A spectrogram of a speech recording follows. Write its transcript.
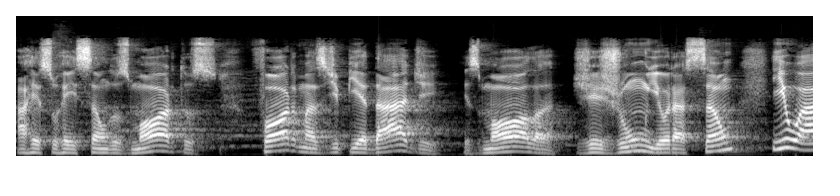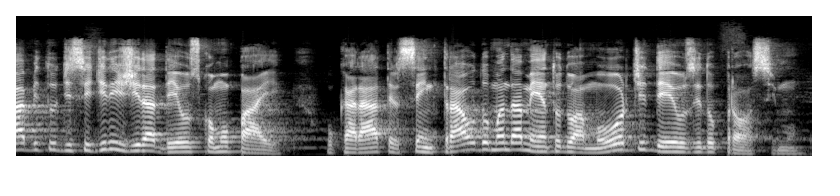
A ressurreição dos mortos, formas de piedade, esmola, jejum e oração, e o hábito de se dirigir a Deus como Pai, o caráter central do mandamento do amor de Deus e do próximo.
